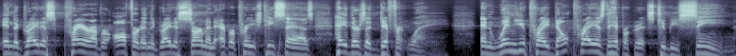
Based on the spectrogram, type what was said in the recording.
in the greatest prayer ever offered, in the greatest sermon ever preached, he says, Hey, there's a different way. And when you pray, don't pray as the hypocrites to be seen.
